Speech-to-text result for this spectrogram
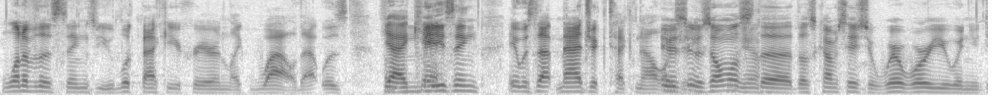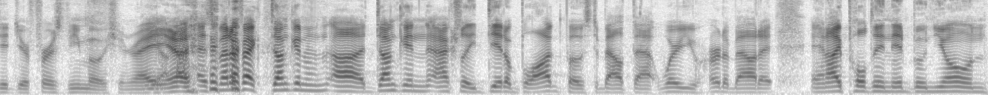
one of those things you look back at your career and like, wow, that was yeah, amazing. It was that magic technology. It was, it was almost yeah. the, those conversations. Where were you when you did your first vMotion, right? Yeah. You know? As a matter of fact, Duncan uh, Duncan actually did a blog post about that where you heard about it, and I pulled in Ed Bugnion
